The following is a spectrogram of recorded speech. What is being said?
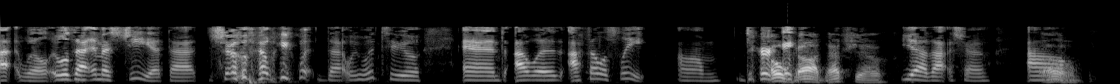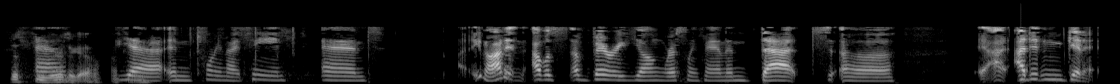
I, well, it was at MSG at that show that we went that we went to, and I was I fell asleep. Um, during Oh God, that show. yeah that show. Um, oh, just a few and- years ago. Okay. yeah, in 2019, and you know I didn't. I was a very young wrestling fan, and that uh, I I didn't get it.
